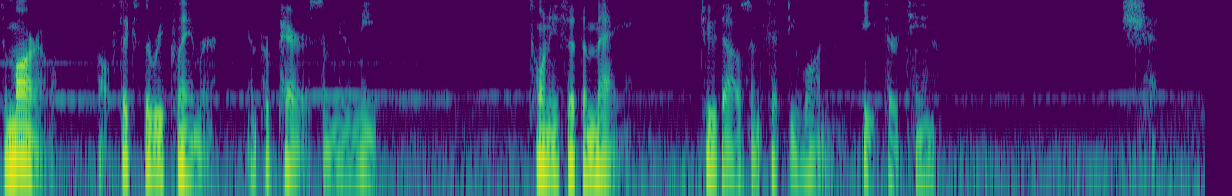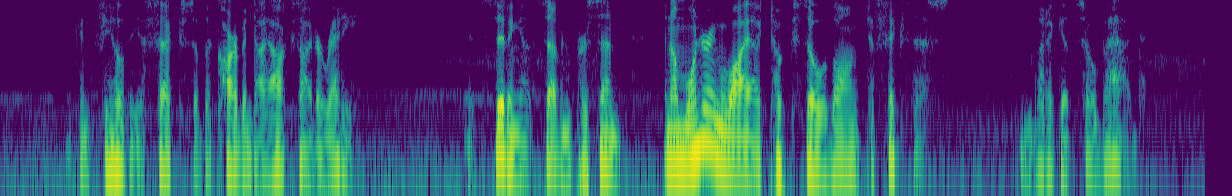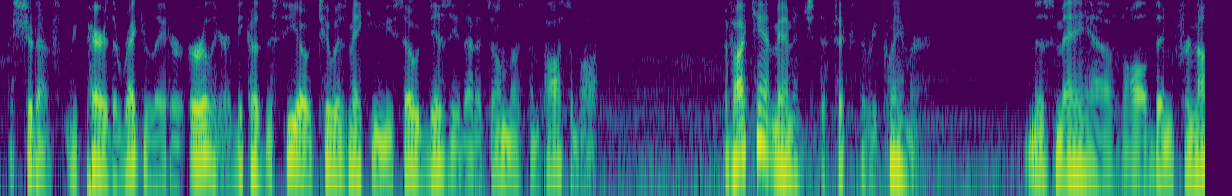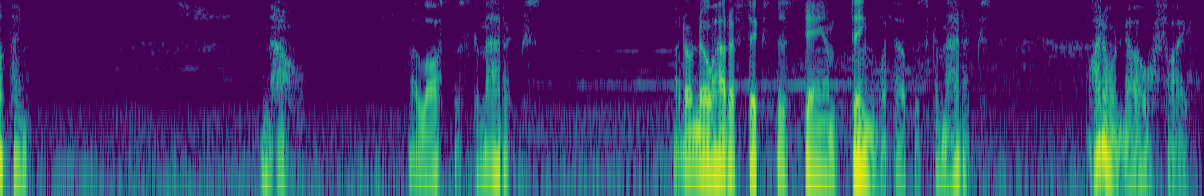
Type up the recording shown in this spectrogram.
Tomorrow, I'll fix the reclaimer and prepare some new meat. 25th of May, 2051. 813. Shit. I can feel the effects of the carbon dioxide already. It's sitting at 7%, and I'm wondering why I took so long to fix this and let it get so bad. I should have repaired the regulator earlier because the CO2 is making me so dizzy that it's almost impossible. If I can't manage to fix the reclaimer, this may have all been for nothing. No. I lost the schematics. I don't know how to fix this damn thing without the schematics. I don't know if I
